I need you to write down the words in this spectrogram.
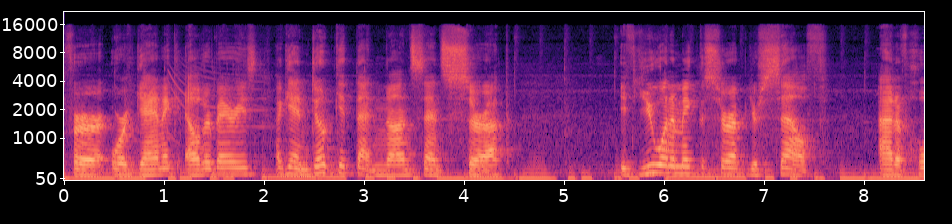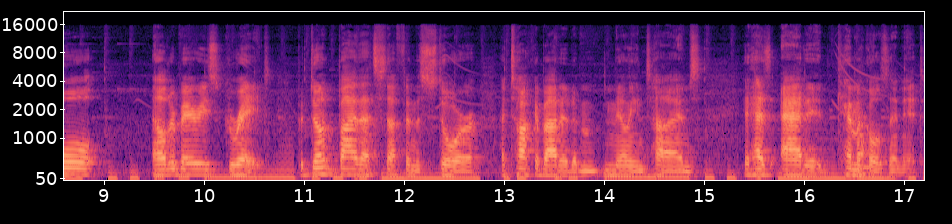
for organic elderberries, again, don't get that nonsense syrup. If you want to make the syrup yourself out of whole elderberries, great. But don't buy that stuff in the store. I talk about it a million times. It has added chemicals in it.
